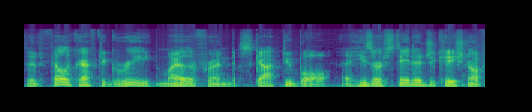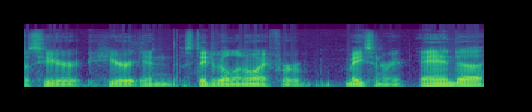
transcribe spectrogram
the fellowcraft degree, my other friend Scott Duball, uh, he's our state education office here here in the state of Illinois for masonry, and uh,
